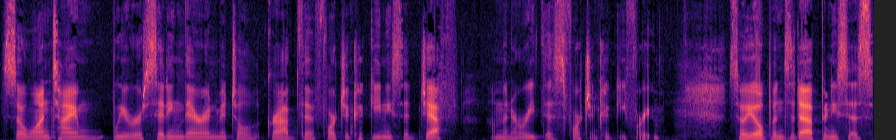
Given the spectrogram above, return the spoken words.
So one time we were sitting there and Mitchell grabbed the fortune cookie and he said, Jeff, I'm going to read this fortune cookie for you. So he opens it up and he says,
